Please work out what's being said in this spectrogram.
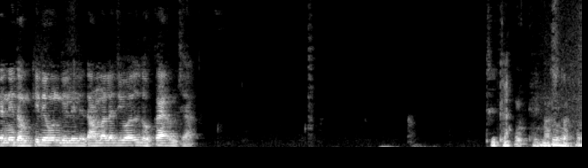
त्यांनी धमकी देऊन गेलेले आहेत. आम्हाला जीवाला धोका आहे आमच्या. ठीक आहे. नाश्ता.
